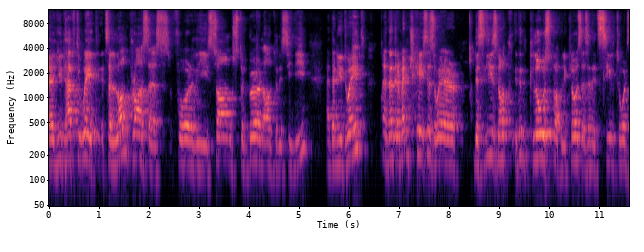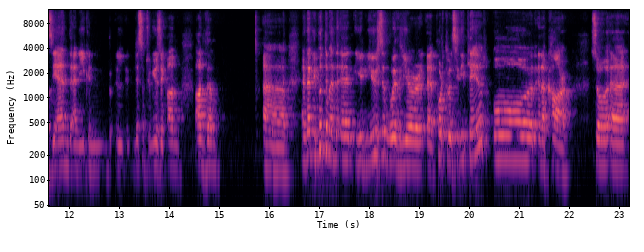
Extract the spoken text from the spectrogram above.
uh, you'd have to wait. It's a long process for the songs to burn onto the CD, and then you'd wait. And then there are many cases where the CD is not, it didn't close properly, close as in it's sealed towards the end, and you can listen to music on on them. Uh, and then you put them in, and you use them with your uh, portable CD player or in a car. So uh,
